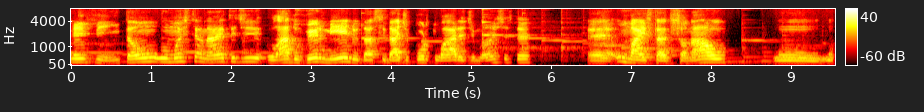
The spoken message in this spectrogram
Enfim, então o Manchester United, o lado vermelho da cidade portuária de Manchester, é, um mais tradicional, o, o,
